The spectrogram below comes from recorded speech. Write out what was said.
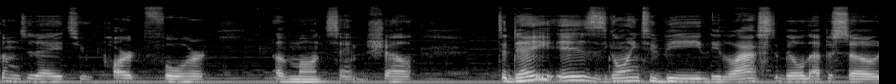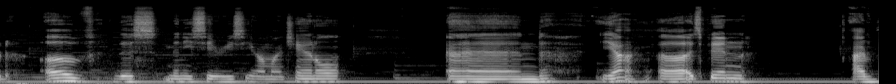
welcome today to part four of Mont Saint Michel. Today is going to be the last build episode of this mini series here on my channel, and yeah, uh, it's been I've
